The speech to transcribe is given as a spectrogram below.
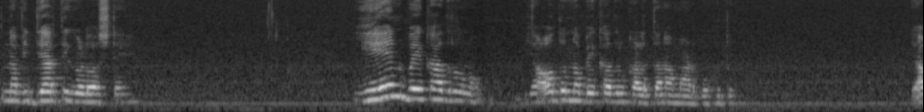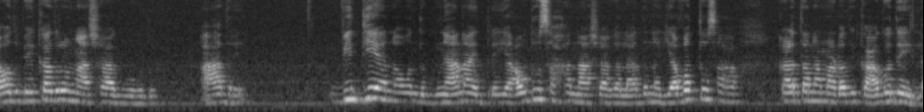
ಇನ್ನು ವಿದ್ಯಾರ್ಥಿಗಳು ಅಷ್ಟೇ. ಏನು ಬೇಕಾದ್ರೂ ಯಾವುದನ್ನ ಬೇಕಾದರೂ ಕಳ್ತನ ಮಾಡಬಹುದು. ಯಾವುದು ಬೇಕಾದರೂ ನಾಶ ಆಗಬಹುದು. ಆದರೆ ವಿದ್ಯೆ ಅನ್ನೋ ಒಂದು ಜ್ಞಾನ ಇದ್ರೆ ಯಾವುದೂ ಸಹ ನಾಶ ಆಗಲ್ಲ. ಅದನ್ನ ಯಾವತ್ತೂ ಸಹ ಕಳ್ತನ ಮಾಡೋದಕ್ಕೆ ಆಗೋದೇ ಇಲ್ಲ.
